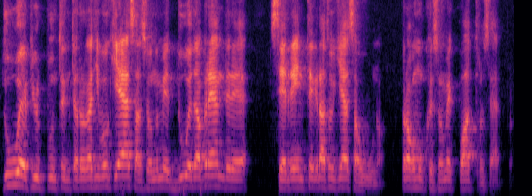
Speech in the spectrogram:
Due più il punto interrogativo Chiesa, secondo me due da prendere, se reintegrato Chiesa uno. Però comunque secondo me quattro servono.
